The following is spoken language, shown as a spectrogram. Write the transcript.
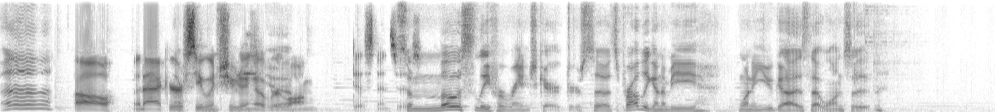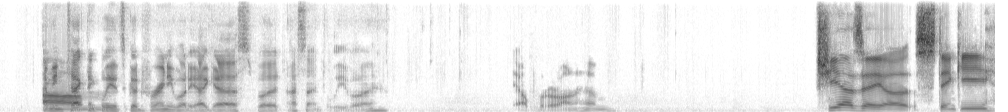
Uh, Oh, an accuracy when shooting over yeah. long distances. so mostly for range characters. So it's probably going to be one of you guys that wants it. I mean, Um, technically it's good for anybody, I guess, but I sent to Levi. Yeah, I'll put it on him. She has a uh, stinky.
